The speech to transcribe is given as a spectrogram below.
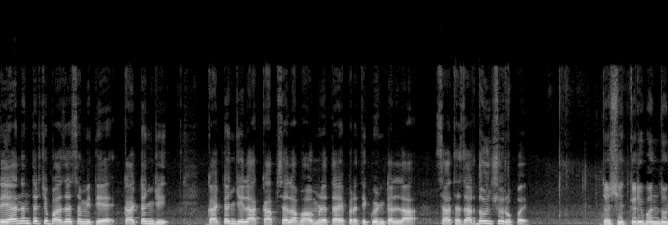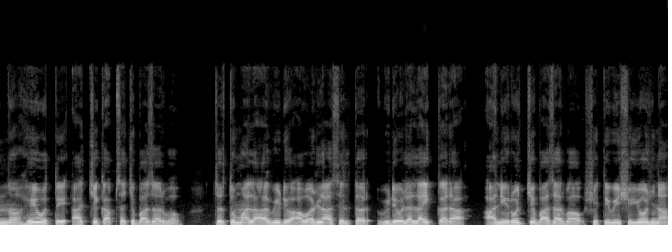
तर यानंतरची बाजार समिती आहे. काटंजी. काटंजीला कापसाला भाव मिळत आहे प्रति क्विंटलला सात हजार दोनशे रुपये. तर शेतकरी बंधूंना हे होते आजचे कापसाचे बाजारभाव जर तुम्हाला हा व्हिडिओ आवडला असेल तर व्हिडिओला लाईक करा आणि रोजचे बाजारभाव शेतीविषयी योजना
